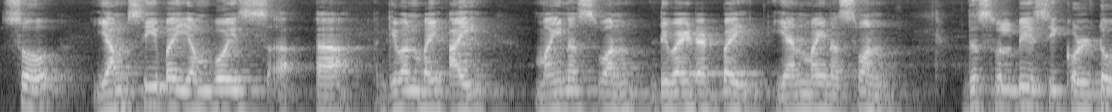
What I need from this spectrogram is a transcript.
So MC by MO is uh, uh, given by I minus 1 divided by n minus 1. This will be is equal to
